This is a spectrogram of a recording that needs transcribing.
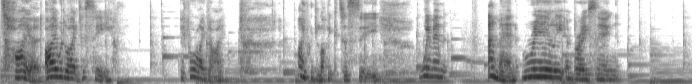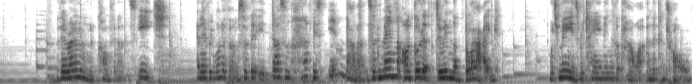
tired. I would like to see, before I die, I would like to see women and men really embracing their own confidence, each and every one of them, so that it doesn't have this imbalance of men that are good at doing the blag, which means retaining the power and the control,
